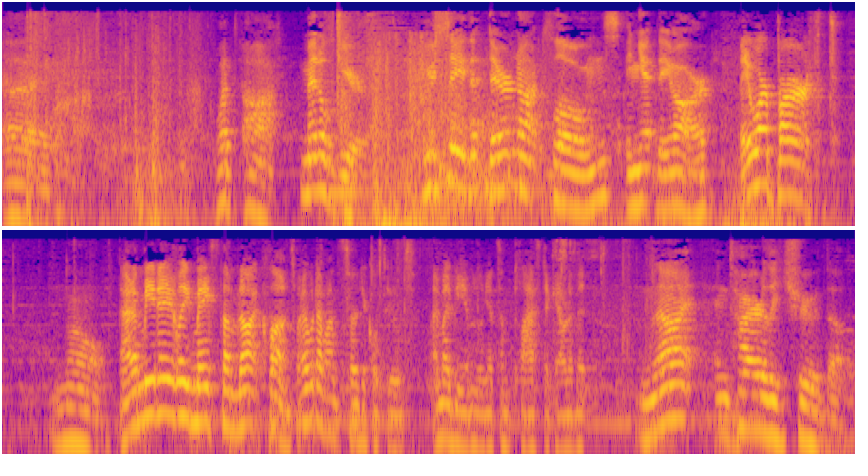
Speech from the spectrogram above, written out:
uh, what? Ah, Metal Gear. You say that they're not clones, and yet they are. They were birthed. No. That immediately makes them not clones. Why would I want surgical tubes? I might be able to get some plastic out of it. Not entirely true, though.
